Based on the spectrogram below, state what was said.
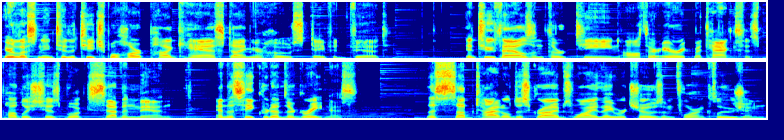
You're listening to the Teachable Heart Podcast. I'm your host, David Vitt. In 2013, author Eric Metaxas published his book Seven Men and the Secret of Their Greatness. The subtitle describes why they were chosen for inclusion.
